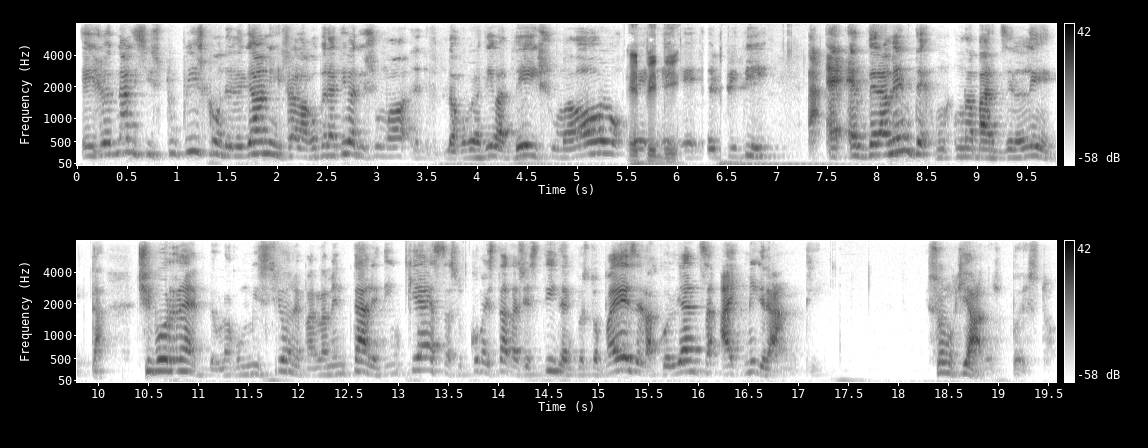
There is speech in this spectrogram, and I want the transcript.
e i giornali si stupiscono dei legami tra la cooperativa, di Suma, la cooperativa dei Sumaoro e, e, PD. e, e il PD. È, è veramente un, una barzelletta. Ci vorrebbe una commissione parlamentare d'inchiesta su come è stata gestita in questo paese l'accoglienza ai migranti. Sono chiaro su questo.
